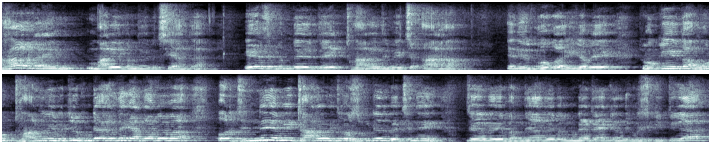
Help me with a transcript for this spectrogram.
ਹਰ ਟਾਈਮ ਮਾਰੇ ਬੰਦੇ ਦੇ ਪਿੱਛੇ ਆਉਂਦਾ ਇਸ ਬੰਦੇ ਤੇ ਥਾਣੇ ਦੇ ਵਿੱਚ ਆਣਾ। ਇਹਦੀ ਰੋਕ ਲਾਈ ਜਾਵੇ, ਕਿਉਂਕਿ ਇਹਦਾ ਹੁਣ ਥਾਣੇ ਦੇ ਵਿੱਚ ਵੀ ਗੁੰਡਾ ਕਰਦੇ ਕਰਦਾ ਪਿਆ ਵਾ। ਔਰ ਜਿੰਨੇ ਵੀ ਥਾਣੇ ਵਿੱਚ, ਉਸ ਵੀਡੀਓ ਦੇ ਵਿੱਚ ਨੇ ਜਿਹੜੇ ਮੇਰੇ ਬੰਦਿਆਂ ਦੇ ਮੁੰਡੇ ਅਟੈਕ ਕਰਨ ਦੀ ਕੋਸ਼ਿਸ਼ ਕੀਤੀ ਆ,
